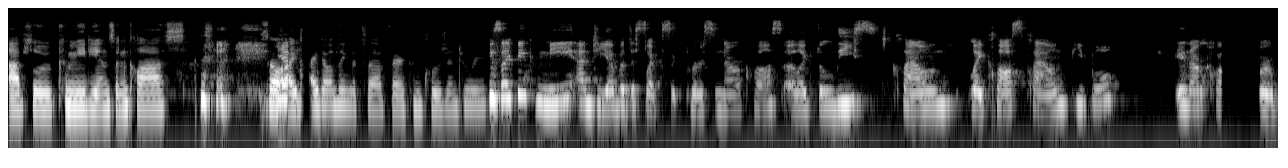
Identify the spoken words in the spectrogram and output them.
absolute comedians in class. So Yeah. I, I don't think it's a fair conclusion to reach. Because I think me and the other dyslexic person in our class are like the least clown, like class clown people in our class. Or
